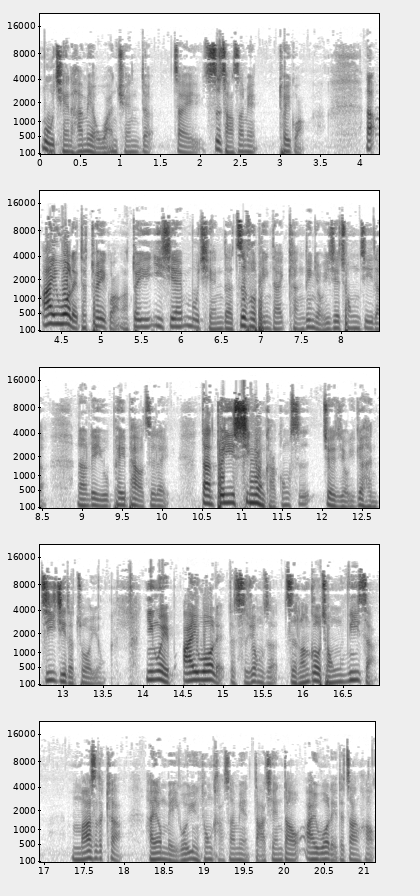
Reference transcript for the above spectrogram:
目前还没有完全的在市场上面推广。那 iWallet 的推广啊，对于一些目前的支付平台肯定有一些冲击的。那例如 PayPal 之类，但对于信用卡公司就有一个很积极的作用，因为 iWallet 的使用者只能够从 Visa、Mastercard 还有美国运通卡上面打钱到 iWallet 的账号，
